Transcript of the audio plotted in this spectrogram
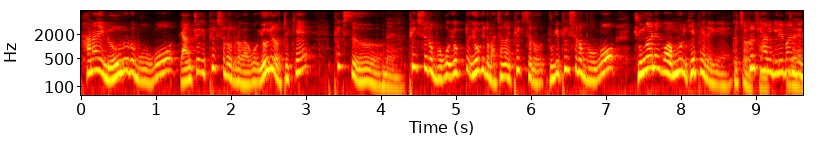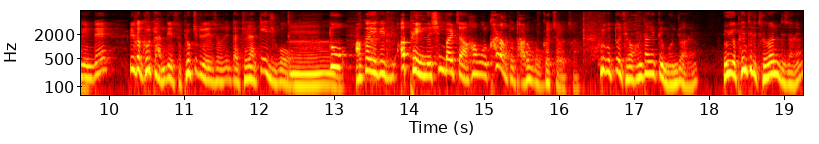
하나의 면으로 보고 양쪽이 fix로 들어가고 여기를 어떻게? fix. 네. fix로 보고 여기도, 여기도 마찬가지 fix로 두 개 fix로 보고 중간에 그 문이 개폐되게 그쵸, 그렇게 그쵸. 하는 게 일반적인데 일단 그렇게 안 돼 있어. 벽지도 돼서 일단 대장 깨지고 음. 또 아까 여기 앞에 있는 신발장하고 칼라가 또 다르고 그렇죠 그렇죠. 그리고 또 제가 황당했던 게 뭔지 알아요? 여기가 팬트리 들어가는 데잖아요.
